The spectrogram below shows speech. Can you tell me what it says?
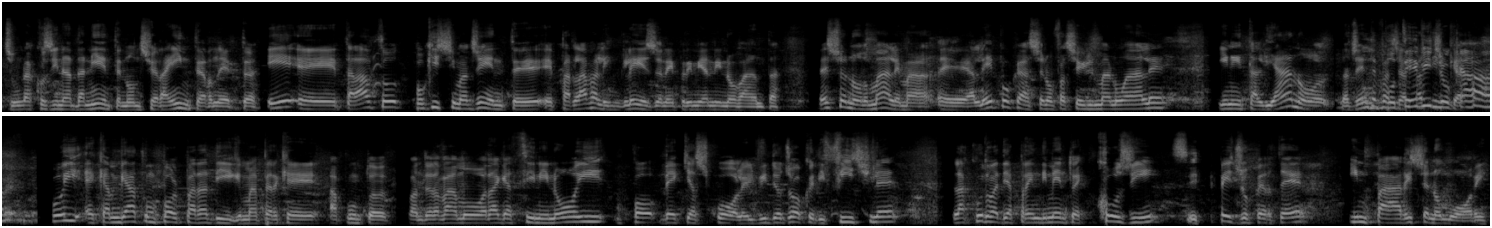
c'è una cosina da niente, non c'era internet e eh, tra l'altro pochissima gente eh, parlava l'inglese nei primi anni 90. Adesso è normale, ma eh, all'epoca se non facevi il manuale in italiano la gente Non faceva potevi fatica. giocare. Poi è cambiato un po' il paradigma perché appunto quando eravamo ragazzini noi, un po' vecchia scuola, il videogioco è difficile, la curva di apprendimento è così, Sì. peggio per te, impari se non muori,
